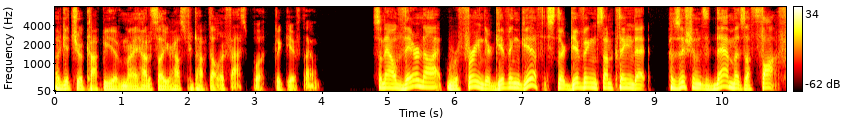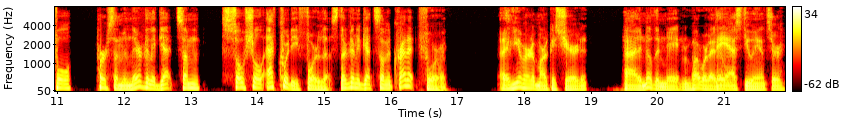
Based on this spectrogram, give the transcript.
I'll get you a copy of my How to Sell Your House for Top Dollar Fast book to give them. So now they're not referring, they're giving gifts. They're giving something that positions them as a thoughtful person and they're going to get some social equity for this. They're going to get some credit for it. Have you ever heard of Marcus Sheridan? I know the name. What would I They know? asked you answer.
